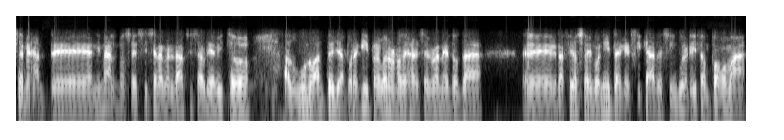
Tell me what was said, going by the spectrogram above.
semejante animal. No sé si será verdad, si se habría visto alguno antes ya por aquí, pero bueno, no deja de ser una anécdota eh, graciosa y bonita que si cabe singulariza un poco más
